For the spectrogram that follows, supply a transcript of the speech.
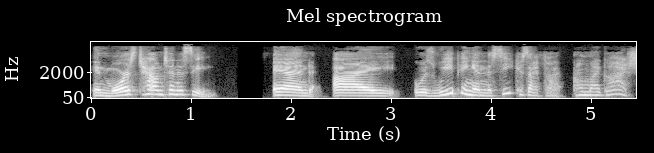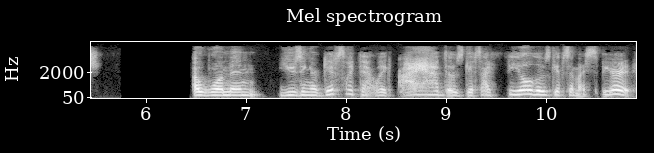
in Morristown, Tennessee. And I was weeping in the seat because I thought, oh my gosh, a woman using her gifts like that. Like I have those gifts. I feel those gifts in my spirit.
